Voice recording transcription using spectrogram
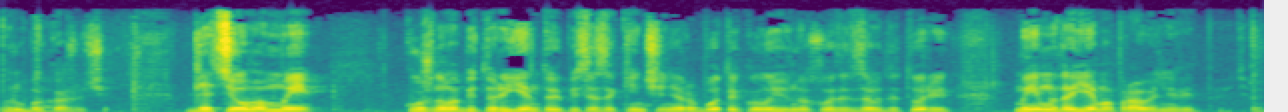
Грубо кажучи. Для цього ми кожному абітурієнтові після закінчення роботи, коли він виходить з аудиторії, ми йому даємо правильну відповідь.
